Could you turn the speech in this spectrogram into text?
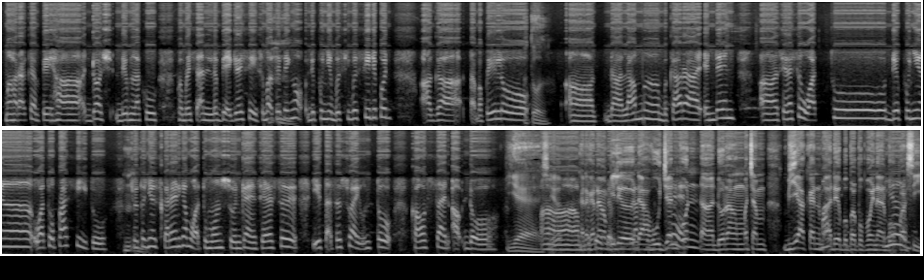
mengharapkan pihak Dosh dia melakukan pemeriksaan lebih agresif sebab mm-hmm. saya tengok dia punya besi-besi dia pun agak tak berapa elok. Betul. Uh, dah lama berkarat. And then uh, saya rasa waktu dia punya waktu operasi tu hmm. contohnya sekarang ni kan waktu monsun kan saya rasa ia tak sesuai untuk kawasan outdoor yes uh, ya. kadang-kadang bila berlaku, dah hujan yes. pun uh, orang macam biarkan Ma- ada beberapa permainan yeah, beroperasi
